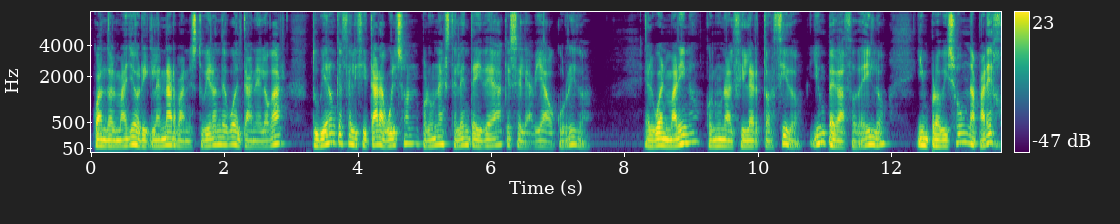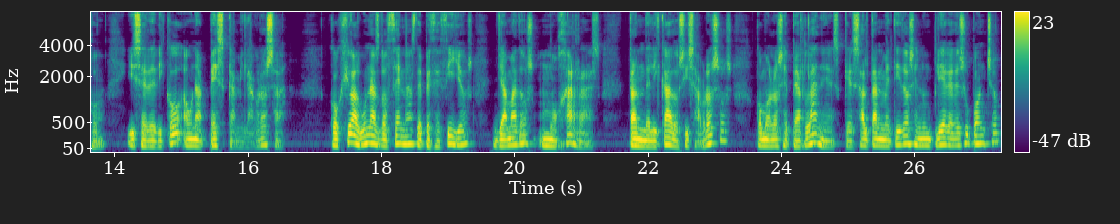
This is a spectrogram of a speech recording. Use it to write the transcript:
Cuando el mayor y Glenarvan estuvieron de vuelta en el hogar, tuvieron que felicitar a Wilson por una excelente idea que se le había ocurrido. El buen marino, con un alfiler torcido y un pedazo de hilo, improvisó un aparejo y se dedicó a una pesca milagrosa, cogió algunas docenas de pececillos llamados mojarras, tan delicados y sabrosos como los eperlanes que saltan metidos en un pliegue de su poncho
